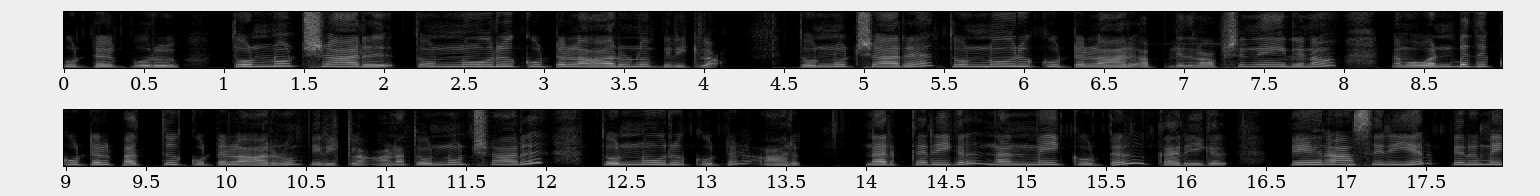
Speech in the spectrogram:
கூட்டல் பொருள். தொண்ணூற்றாறு தொண்ணூறு கூட்டல் ஆறுன்னு பிரிக்கலாம். தொண்ணூற்றாறு தொண்ணூறு கூட்டல் ஆறு. அப்படி இதில் ஆப்ஷனே இல்லைன்னா நம்ம ஒன்பது கூட்டல் பத்து கூட்டல் ஆறுன்னு பிரிக்கலாம். ஆனால் தொண்ணூற்றாறு தொண்ணூறு கூட்டல் ஆறு. நற்கரிகள் நன்மை கூட்டல் கரிகள். பேராசிரியர் பெருமை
